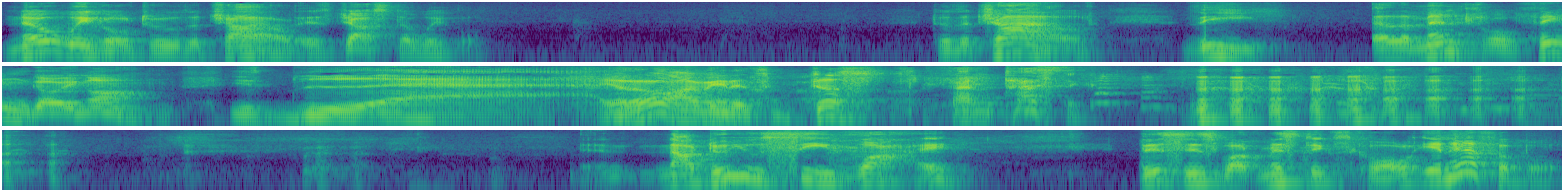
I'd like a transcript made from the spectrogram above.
No wiggle to the child is just a wiggle. To the child, the elemental thing going on is blah. You know, I mean, it's just fantastic. now, do you see why this is what mystics call ineffable?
